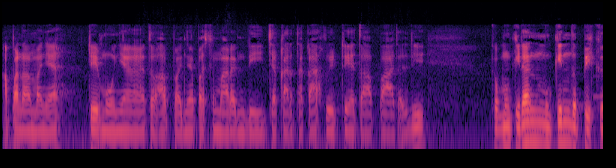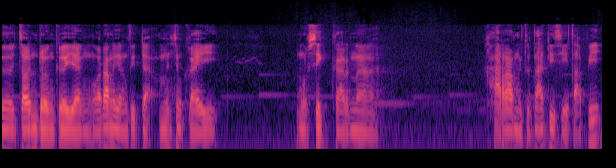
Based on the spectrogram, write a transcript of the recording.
apa namanya demonya atau apanya pas kemarin di Jakarta Car atau apa. Jadi kemungkinan mungkin lebih ke condong ke yang orang yang tidak menyukai musik karena haram itu tadi sih. Tapi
